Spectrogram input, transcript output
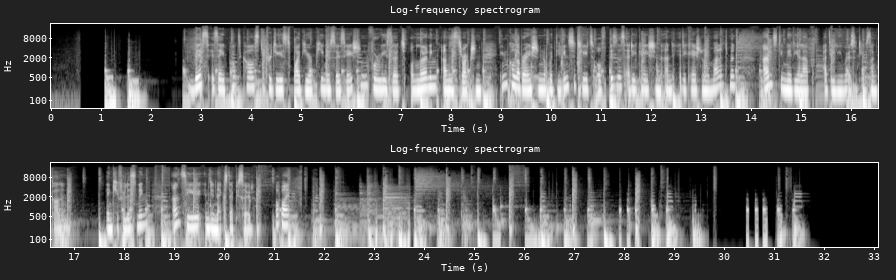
This is a podcast produced by the European Association for Research on Learning and Instruction in collaboration with the Institute of Business Education and Educational Management and the Media Lab at the University of St. Gallen. Thank you for listening and see you in the next episode. Bye bye.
